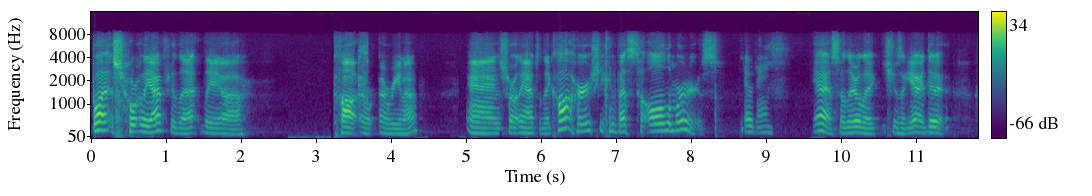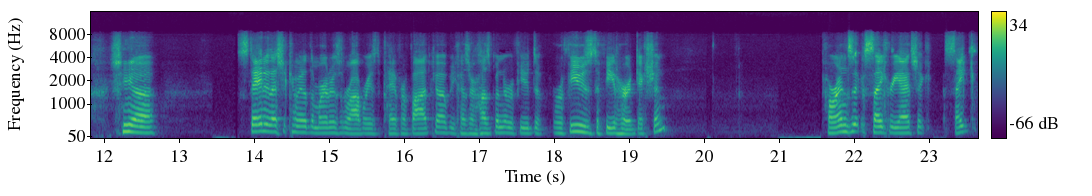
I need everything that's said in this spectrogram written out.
but shortly after that, they uh, caught Irina, and shortly after they caught her, she confessed to all the murders. Oh dang! Yeah, so they were like, she was like, "Yeah, I did it." She uh stated that she committed the murders and robberies to pay for vodka because her husband refused to, refused to feed her addiction. Forensic psychiatric psych,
